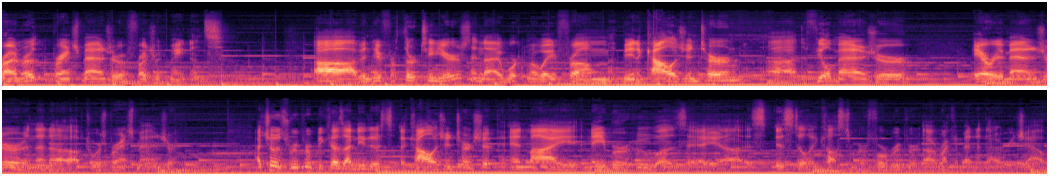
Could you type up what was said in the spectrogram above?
Ryan Rote, branch manager of Frederick Maintenance. Uh, I've been here for 13 years and I worked my way from being a college intern uh, to field manager, area manager, and then uh, up towards branch manager. I chose Ruppert because I needed a, college internship and my neighbor who was a, uh, is, is, still a customer for Ruppert uh, recommended that I reach out.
